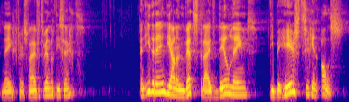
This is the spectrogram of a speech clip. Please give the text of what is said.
9, vers 25, die zegt: En iedereen die aan een wedstrijd deelneemt, die beheerst zich in alles.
